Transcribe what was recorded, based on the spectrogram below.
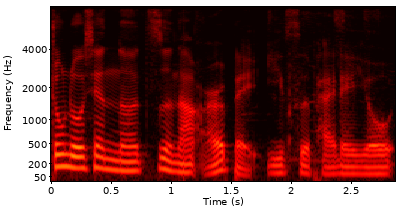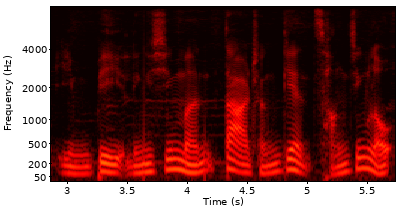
中轴线呢，自南而北依次排列有隐蔽灵星门、大成殿、藏经楼。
